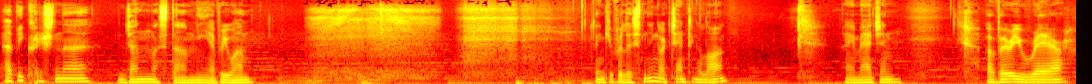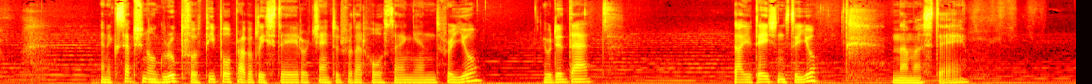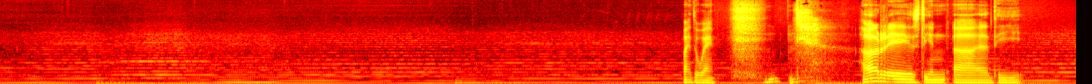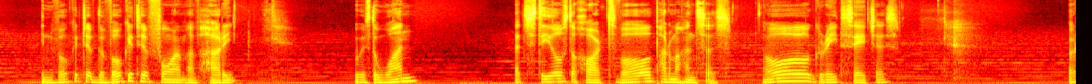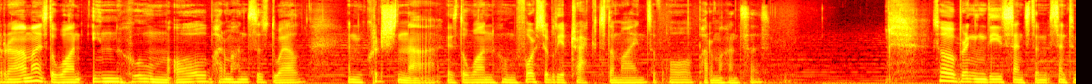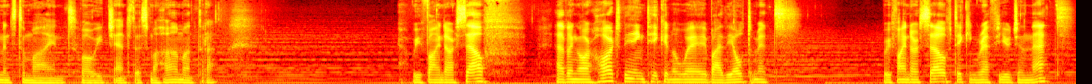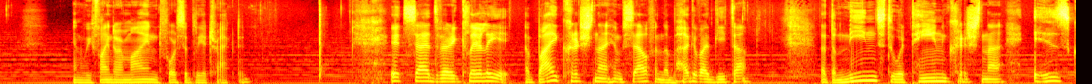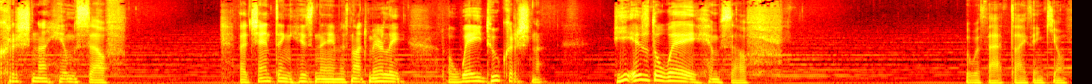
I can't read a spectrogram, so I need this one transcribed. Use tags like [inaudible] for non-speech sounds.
Happy Krishna Janmastami, everyone. Thank you for listening or chanting along. I imagine a very rare and exceptional group of people probably stayed or chanted for that whole thing, and for you who did that, salutations to you. Namaste. By the way, [laughs] Hare is the uh, the invocative, the vocative form of Hari, who is the one that steals the hearts of all Paramahansas, all great sages. Rama is the one in whom all Paramahansas dwell, and Krishna is the one whom forcibly attracts the minds of all Paramahansas. So, bringing these senti- sentiments to mind while we chant this Maha Mantra, we find ourselves having our heart being taken away by the ultimate. We find ourselves taking refuge in that, and we find our mind forcibly attracted. It said very clearly by Krishna himself in the Bhagavad Gita that the means to attain Krishna is Krishna himself. that chanting his name is not merely a way to Krishna, he is the way himself. So with that, I thank you.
